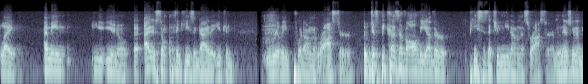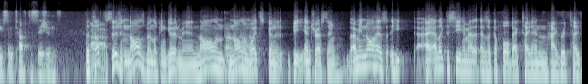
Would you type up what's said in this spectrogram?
like. I mean, you you know, I just don't think he's a guy that you could really put on the roster just because of all the other pieces that you need on this roster. I mean, there's going to be some tough decisions. The tough Uh, decision. Nall's been looking good, man. Nall and No, Nall and no. White's gonna be interesting. I mean, Nall has he. I, I'd like to see him as, as like a fullback tight end hybrid type,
